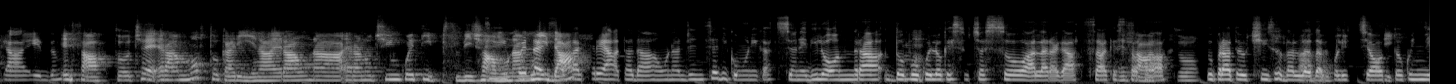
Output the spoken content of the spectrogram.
Guide. Esatto, cioè era molto carina, era una, erano cinque tips, diciamo, sì, una guida. È stata creata da un'agenzia di comunicazione di Londra dopo mm. quello che è successo alla ragazza che è esatto. stata stuprata e uccisa dal, dal poliziotto. Sì, quindi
